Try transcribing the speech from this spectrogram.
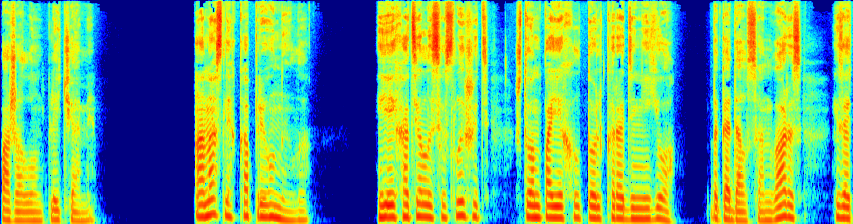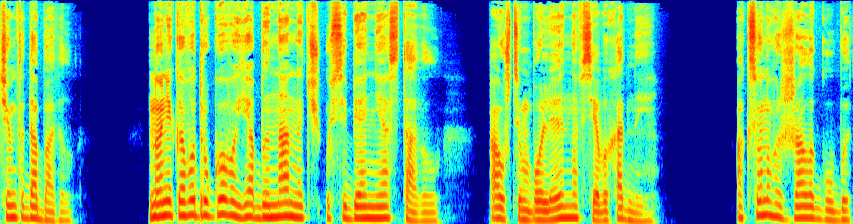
пожал он плечами. Она слегка приуныла. Ей хотелось услышать, что он поехал только ради нее, догадался Анварес и зачем-то добавил. Но никого другого я бы на ночь у себя не оставил, а уж тем более на все выходные. Аксёнова сжала губы,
